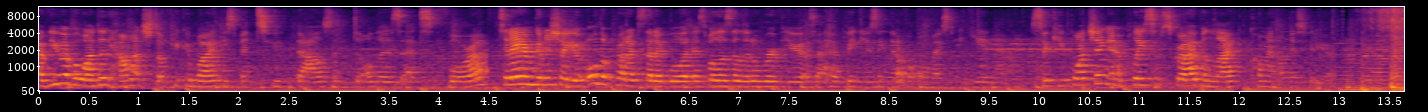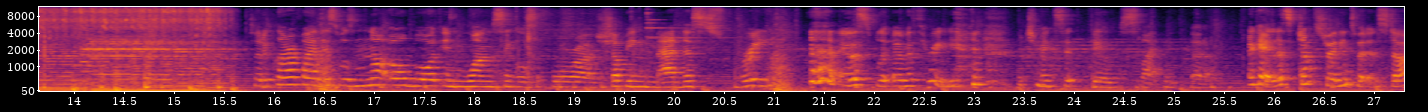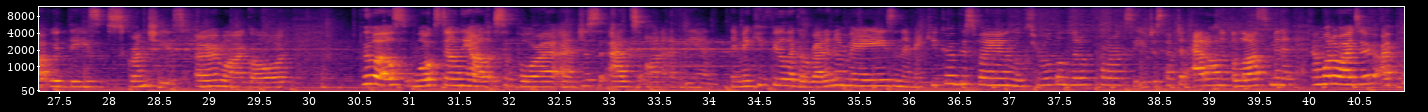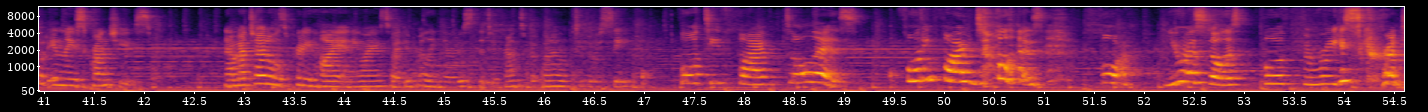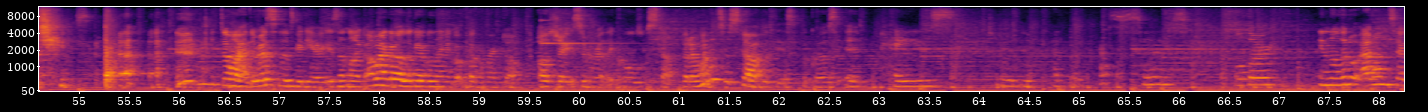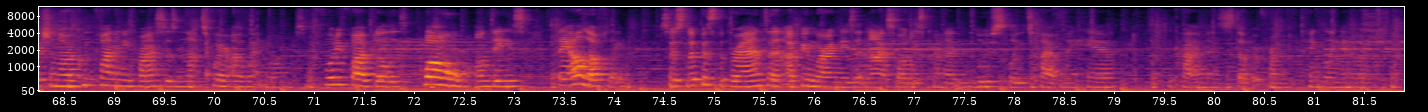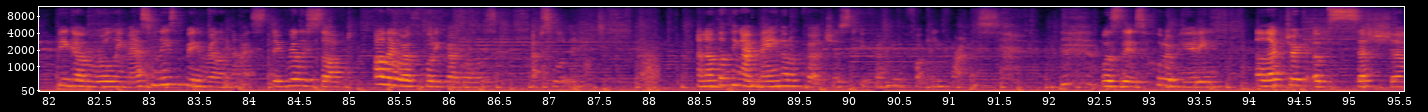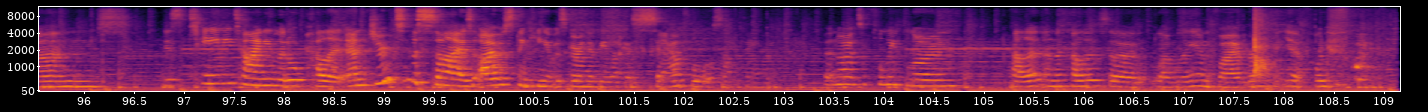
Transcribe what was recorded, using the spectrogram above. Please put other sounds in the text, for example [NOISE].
Have you ever wondered how much stuff you can buy if you spend $2,000 at Sephora? Today I'm going to show you all the products that I bought as well as a little review as I have been using them for almost a year now. So keep watching and please subscribe and like and comment on this video. So to clarify, this was not all bought in one single Sephora shopping madness spree. [LAUGHS] it was split over three, [LAUGHS] which makes it feel slightly better. Okay, let's jump straight into it and start with these scrunchies. Oh my god. Who else walks down the aisle at Sephora and just adds on at the end? They make you feel like a rat in a maze and they make you go this way and look through all the little products that you just have to add on at the last minute. And what do I do? I put in these scrunchies. Now my total was pretty high anyway, so I didn't really notice the difference, but when I looked at the receipt, $45! $45 for US dollars for three [LAUGHS] scrunchies. [LAUGHS] Don't worry, the rest of the video isn't like, oh my god, look, Evelina got fucking ripped off. I'll show you some really cool stuff. But I wanted to start with this because it pays to look at the prices. Although, in the little add-on section though, I couldn't find any prices and that's where I went wrong. So $45, boom, on these. They are lovely. So Slipper's the brand and I've been wearing these at night so I'll just kind of loosely tie up my hair to kind of stop it from tangling into a big unruly mess and these have been really nice. They're really soft. Are they worth $45? Absolutely not. Another thing I may not have purchased if I knew the fucking price [LAUGHS] was this Huda Beauty Electric Obsessions. This teeny tiny little palette and due to the size I was thinking it was going to be like a sample or something but no it's a fully blown palette and the colours are lovely and vibrant but yeah 45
